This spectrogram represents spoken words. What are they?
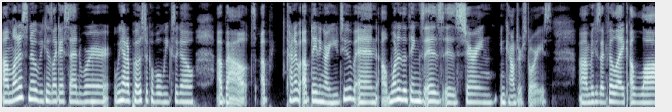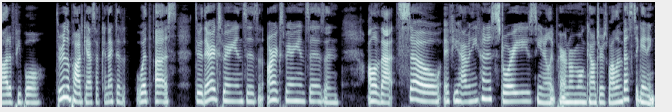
um let us know because like I said, we're we had a post a couple weeks ago about up kind of updating our YouTube and uh, one of the things is is sharing encounter stories. Um because I feel like a lot of people through the podcast have connected with us through their experiences and our experiences and all of that. So if you have any kind of stories, you know, like paranormal encounters while investigating,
